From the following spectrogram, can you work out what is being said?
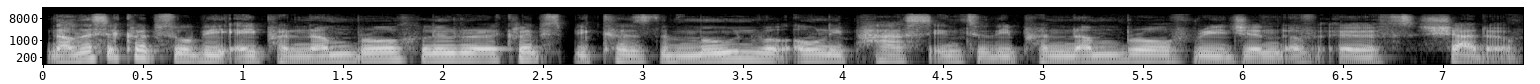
Now this eclipse will be a penumbral lunar eclipse because the moon will only pass into the penumbral region of Earth's shadow.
